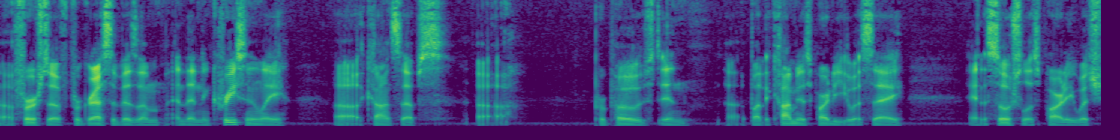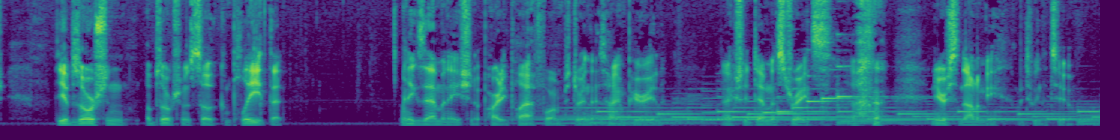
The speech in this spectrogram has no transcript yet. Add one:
uh, first of progressivism, and then increasingly concepts proposed in uh, by the Communist Party USA and the Socialist Party, which the absorption absorption was so complete that an examination of party platforms during that time period actually demonstrates uh, near synonymy between the two.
